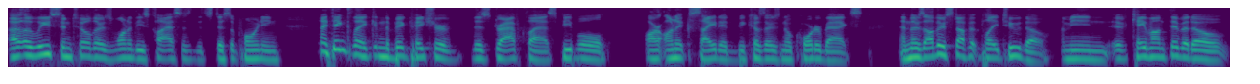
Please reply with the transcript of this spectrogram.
at least until there's one of these classes that's disappointing. I think, like in the big picture of this draft class, people are unexcited because there's no quarterbacks. And there's other stuff at play too, though. I mean, if Kayvon Thibodeaux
